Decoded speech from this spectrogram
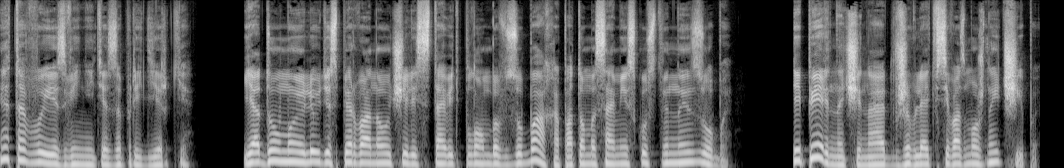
Это вы извините за придирки. Я думаю, люди сперва научились ставить пломбы в зубах, а потом и сами искусственные зубы. Теперь начинают вживлять всевозможные чипы.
